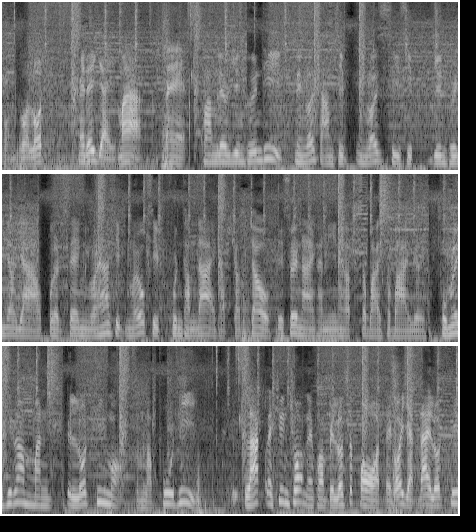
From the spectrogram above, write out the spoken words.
ของตัวรถไม่ได้ใหญ่มากแต่ความเร็วยืนพื้นที่ 130 140 ยืนพื้นยาวๆ เปิดแซง150 160 คุณทำได้ครับกับเจ้า t เซอร์9คันนี้นะครับ สบายๆเลย ผมเลยคิดว่ามันเป็นรถที่เหมาะสำหรับผู้ที่รักและชื่นชอบในความเป็นรถสปอร์ต แต่ก็อยากได้รถที่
